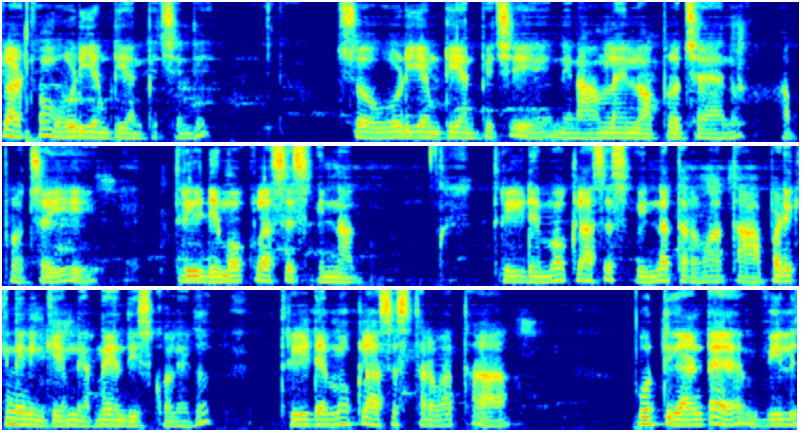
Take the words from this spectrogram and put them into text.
ప్లాట్ఫామ్ ఓడిఎంటీ అనిపించింది. సో ఓడిఎంటీ అనిపించి నేను ఆన్లైన్లో అప్రోచ్ అయ్యాను. అప్రోచ్ అయ్యి త్రీ డెమో క్లాసెస్ విన్నాను. త్రీ డెమో క్లాసెస్ విన్న తర్వాత అప్పటికి నేను ఇంకేం నిర్ణయం తీసుకోలేదు. త్రీ డెమో క్లాసెస్ తర్వాత పూర్తిగా అంటే వీళ్ళు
